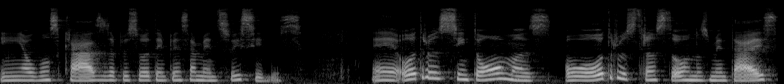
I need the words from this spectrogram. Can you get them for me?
em alguns casos a pessoa tem pensamentos suicidas. É, outros sintomas ou outros transtornos mentais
